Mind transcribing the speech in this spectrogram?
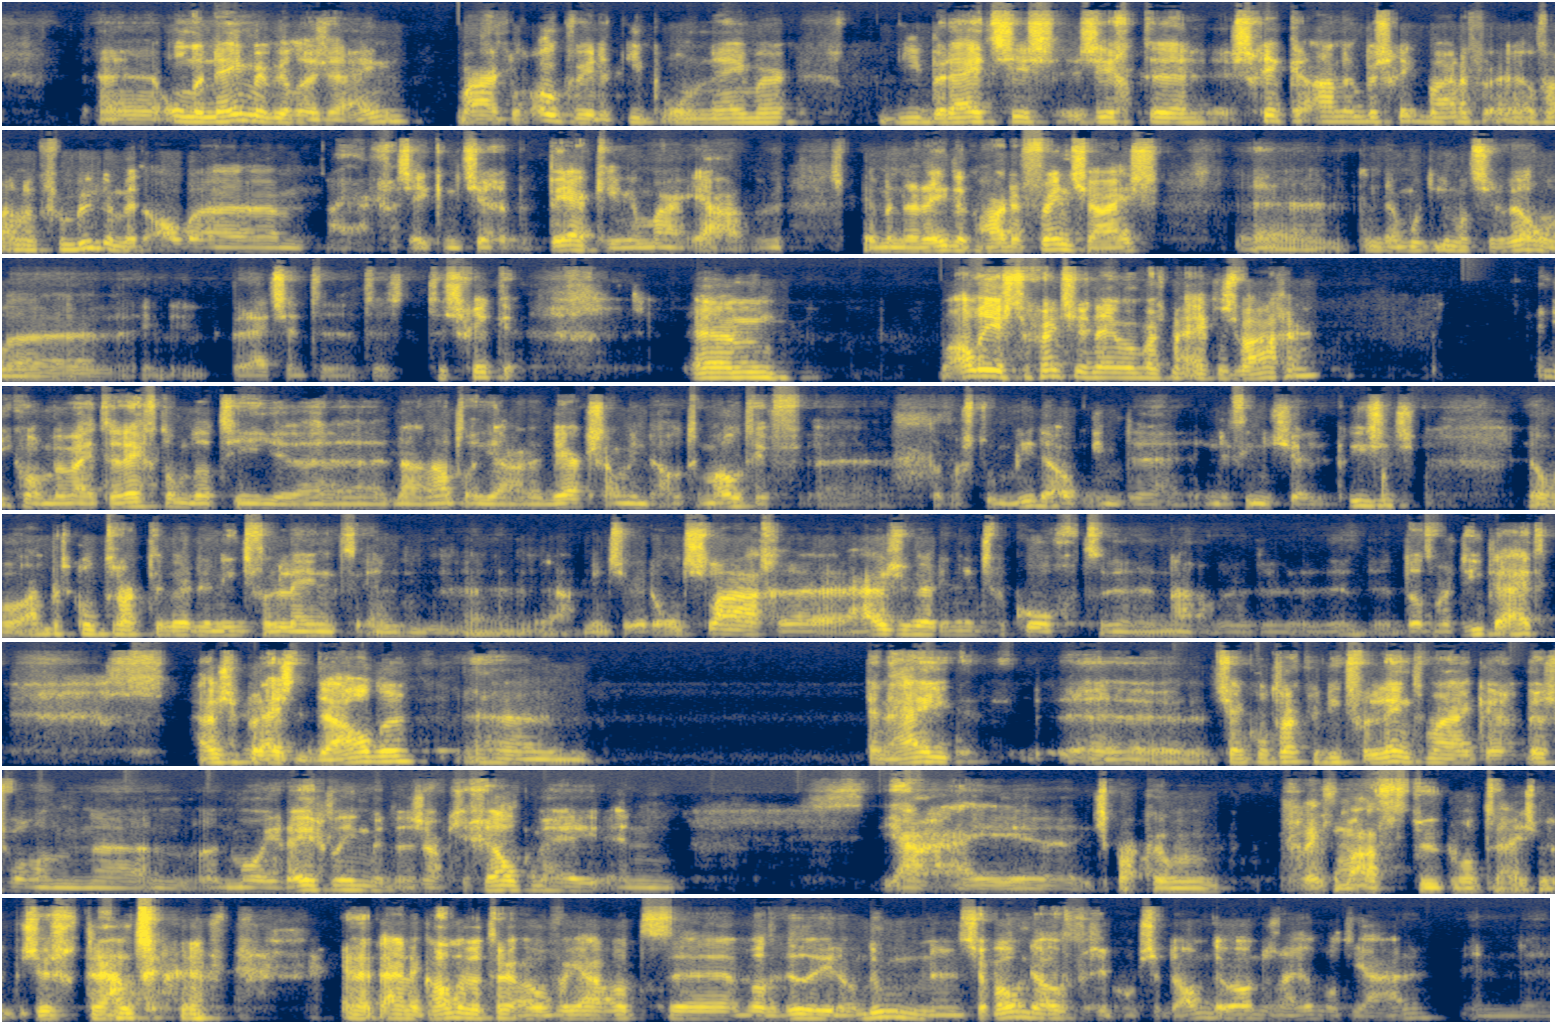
ondernemer willen zijn, maar toch ook weer de type ondernemer die bereid is zich te schikken aan een beschikbare of aan een formule met alle, nou ja, ik ga zeker niet zeggen beperkingen, maar ja, we hebben een redelijk harde franchise. Uh, en daar moet iemand zich wel uh, bereid zijn te, te, schikken. Um, mijn allereerste franchise-nemer was mijn eigen zwager. En die kwam bij mij terecht omdat hij na een aantal jaren werkzaam in de automotive, dat was toen midden ook in de, in de financiële crisis, Heel veel arbeidscontracten werden niet verlengd en uh, ja, mensen werden ontslagen, huizen werden niet verkocht. Uh, nou, dat was die tijd. Huizenprijzen daalden. En hij, zijn contract werd niet verlengd, maar hij kreeg best wel een, een, een, mooie regeling met een zakje geld mee. En ja, hij, ik sprak hem regelmatig natuurlijk, want hij is met mijn zus getrouwd. En uiteindelijk hadden we het erover, ja, wat, uh, wat wil je dan doen? Ze woonde overigens in Amsterdam, daar woonde ze al heel wat jaren. En uh,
